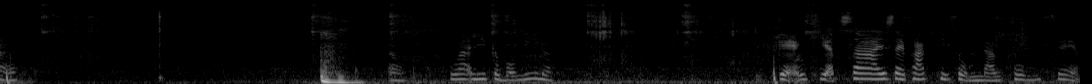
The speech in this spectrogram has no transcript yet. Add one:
เอาเอา ว่าลีกับบอมี่เนาะแกงเขียดทรายใส่พักที่สมดังคมแซ่บ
